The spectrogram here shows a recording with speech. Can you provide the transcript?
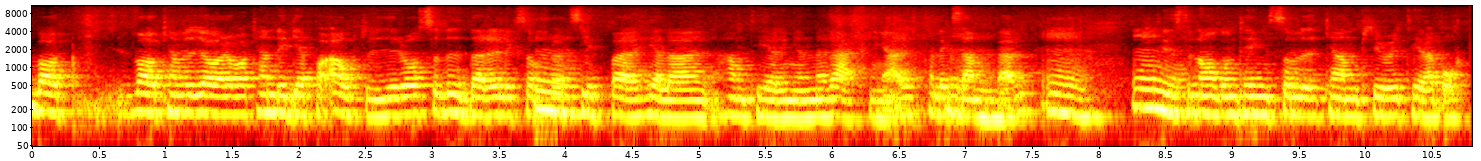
Vad, vad kan vi göra? Vad kan ligga på autogiro och så vidare liksom, för att slippa hela hanteringen med räkningar till exempel. Mm. Finns det någonting som vi kan prioritera bort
